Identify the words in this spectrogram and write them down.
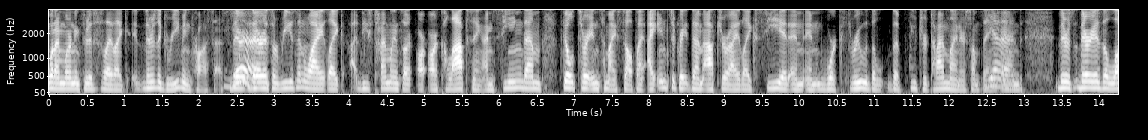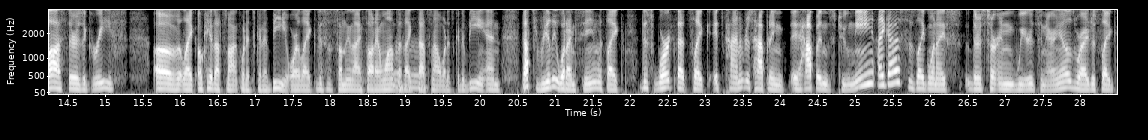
what I'm learning through this is like, like there's a grieving process. There there Yeah. is a reason why like these timelines are, are, are collapsing. I'm seeing them filter into myself. I, I integrate them after I like see it and, and work through the the future timeline or something. Yeah. And there's there is a loss, there is a grief of like okay that's not what it's going to be or like this is something that i thought i want but Mm-hmm. like that's not what it's going to be and that's really what i'm seeing with like this work that's like it's kind of just happening it happens to me i guess is like when i there's certain weird scenarios where i just like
